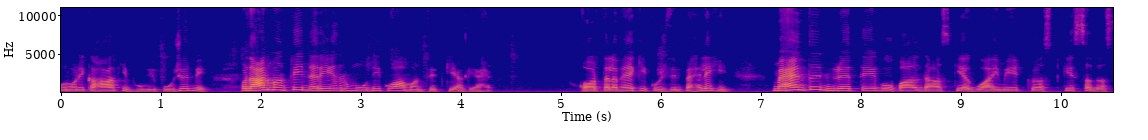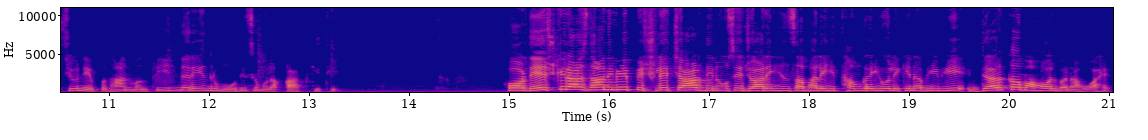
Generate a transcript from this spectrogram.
उन्होंने कहा कि भूमि पूजन में प्रधानमंत्री नरेंद्र मोदी को आमंत्रित किया गया है। गौरतलब है कि कुछ दिन पहले ही महंत नृत्य गोपाल दास की अगुवाई में ट्रस्ट के सदस्यों ने प्रधानमंत्री नरेंद्र मोदी से मुलाकात की थी। और देश की राजधानी में पिछले चार दिनों से जारी हिंसा भले ही थम गई हो, लेकिन अभी भी डर का माहौल बना हुआ है।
